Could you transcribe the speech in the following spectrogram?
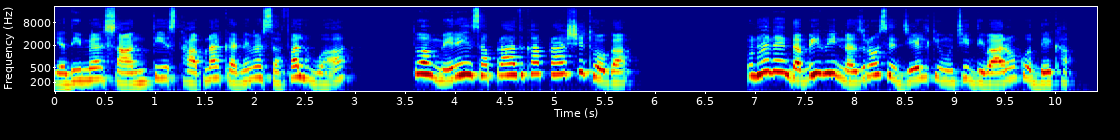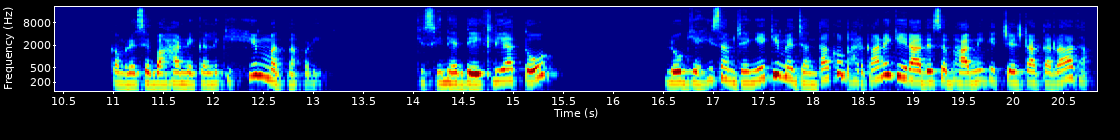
यदि मैं शांति स्थापना करने में सफल हुआ तो अब मेरे इस अपराध का प्रायश्चित होगा। उन्होंने दबी हुई नज़रों से जेल की ऊँची दीवारों को देखा। कमरे से बाहर निकलने की हिम्मत न पड़ी। किसी ने देख लिया तो? लोग यही समझेंगे कि मैं जनता को भड़काने के इरादे से भागने की चेष्टा कर रहा था।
